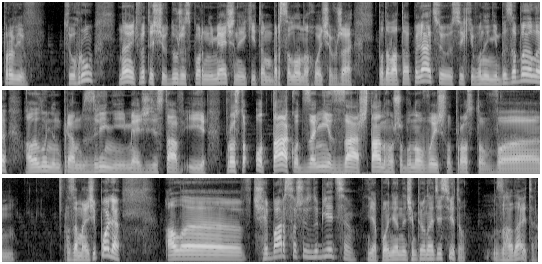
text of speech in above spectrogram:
провів цю гру. Навіть витащив дуже спорний м'яч, на який там Барселона хоче вже подавати апеляцію, оскільки вони ніби забили, але Лунін прям з лінії м'яч дістав і просто отак от заніс за штангу, щоб воно вийшло просто в е, за межі поля. Але чи Барса щось доб'ється? Японія на чемпіонаті світу. Згадайте.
